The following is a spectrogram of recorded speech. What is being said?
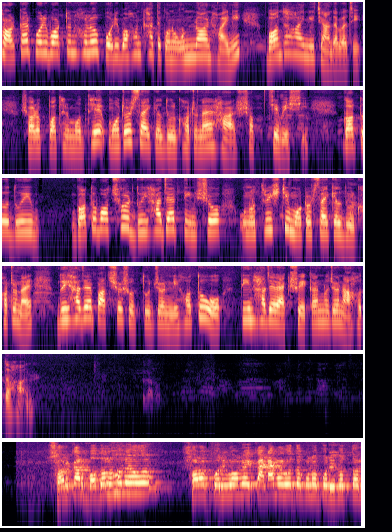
সরকার পরিবর্তন হলেও পরিবহন খাতে কোনো উন্নয়ন হয়নি, বন্ধ হয়নি চাঁদাবাজি। সড়ক পথের মধ্যে মোটরসাইকেল দুর্ঘটনার হার সবচেয়ে বেশি। গত দুই গত বছর দুই হাজার তিনশো উনত্রিশটি মোটরসাইকেল দুর্ঘটনায় দুই হাজার পাঁচশো সত্তর জন নিহত ও তিন হাজার একশো একান্ন জন আহত হন। সরকার বদল হলেও সড়ক পরিবহনে কাঠামোগত কোনো পরিবর্তন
